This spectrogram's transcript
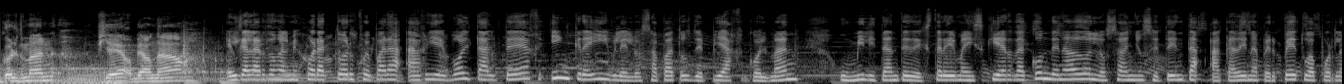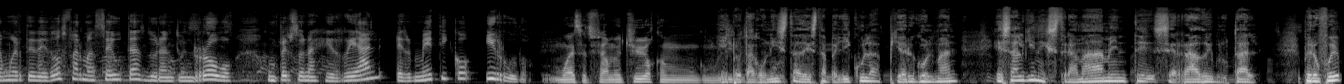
Goldman, Pierre, Bernard. El galardón al mejor actor fue para Arié Voltalter, increíble los zapatos de Pierre Goldman, un militante de extrema izquierda condenado en los años 70 a cadena perpetua por la muerte de dos farmacéuticas durante un robo, un personaje real, hermético y rudo. El protagonista de esta película, Pierre Goldman, es alguien extremadamente cerrado y brutal, pero fue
